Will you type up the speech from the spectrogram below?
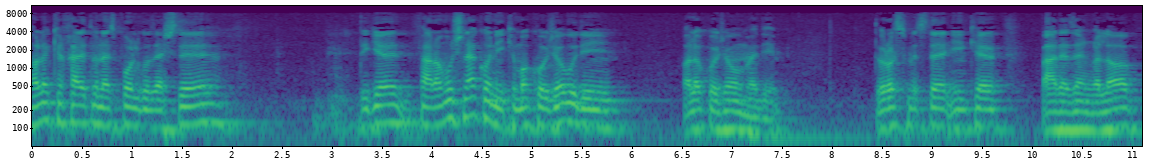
حالا که خرتون از پل گذشته دیگه فراموش نکنی که ما کجا بودیم. حالا کجا اومدیم. درست مثل این که بعد از انقلاب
